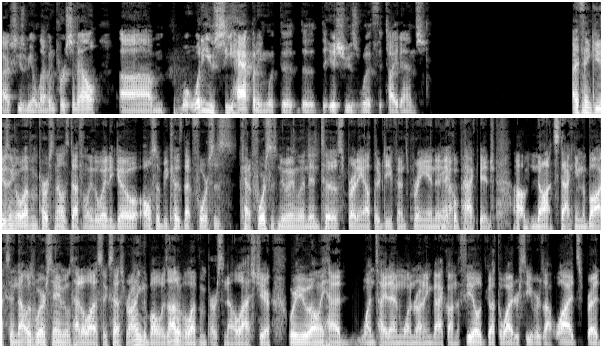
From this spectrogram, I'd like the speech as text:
Uh, excuse me, eleven personnel. Um, what, what, do you see happening with the, the the issues with the tight ends? I think using 11 personnel is definitely the way to go. Also, because that forces kind of forces New England into spreading out their defense, bringing in a yeah. nickel package, um, not stacking the box, and that was where Samuels had a lot of success running the ball. Was out of 11 personnel last year, where you only had one tight end, one running back on the field, got the wide receivers out wide, spread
